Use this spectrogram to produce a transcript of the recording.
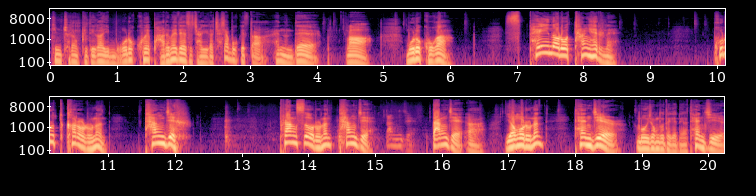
김철영 PD가 이 모로코의 발음에 대해서 자기가 찾아보겠다 했는데 아 모로코가 스페인어로 탕헤르네. 포르투갈어로는 탕제흐. 프랑스어로는 탕제. 땅제. 땅제 아, 영어로는 텐지어 뭐이 정도 되겠네요. 텐지어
